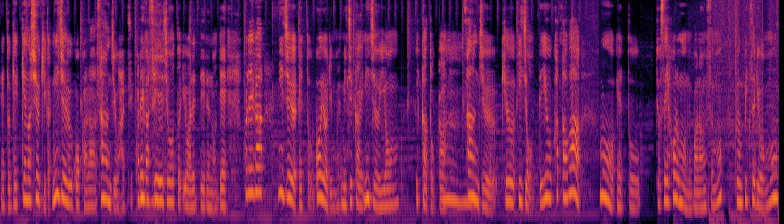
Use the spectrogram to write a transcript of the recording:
えっと、月経の周期が25から38これが正常と言われているので、これが20、えっと、5よりも短い24以下とか、うん39以上っていう方はもう、えっと、女性ホルモンのバランスも分泌量も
